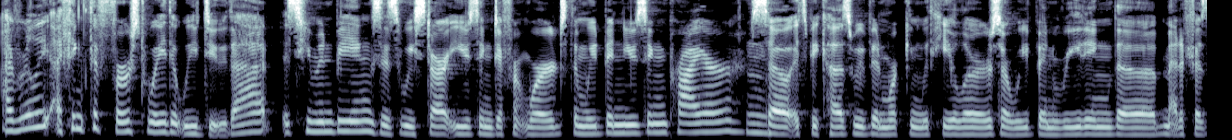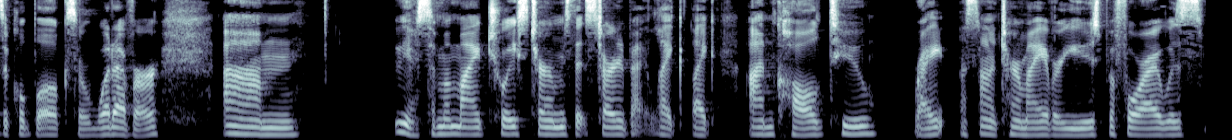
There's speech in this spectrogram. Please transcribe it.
I really I think the first way that we do that as human beings is we start using different words than we'd been using prior. Mm. So it's because we've been working with healers or we've been reading the metaphysical books or whatever. Um, you know, some of my choice terms that started by like, like I'm called to, right? That's not a term I ever used before I was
